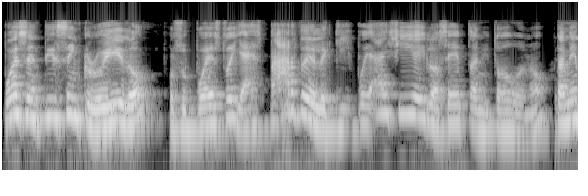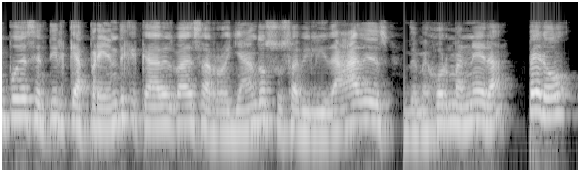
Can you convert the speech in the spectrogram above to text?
Puede sentirse incluido, por supuesto, ya es parte del equipo, y ay, sí, ahí lo aceptan y todo, ¿no? También puede sentir que aprende, que cada vez va desarrollando sus habilidades de mejor manera, pero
